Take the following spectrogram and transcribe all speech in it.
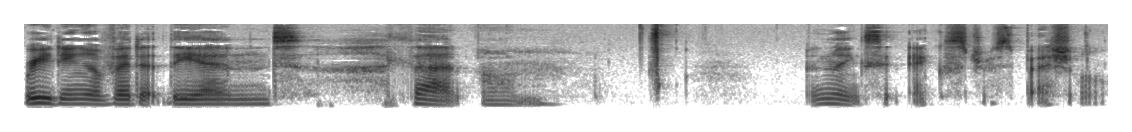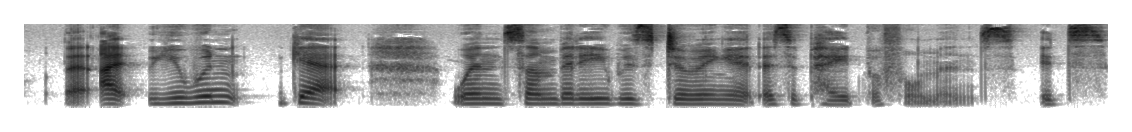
reading of it at the end that um, it makes it extra special. That I you wouldn't get when somebody was doing it as a paid performance. It's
